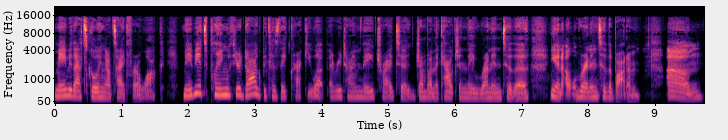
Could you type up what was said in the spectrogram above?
Maybe that's going outside for a walk. Maybe it's playing with your dog because they crack you up every time they try to jump on the couch and they run into the, you know, run into the bottom. Um,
